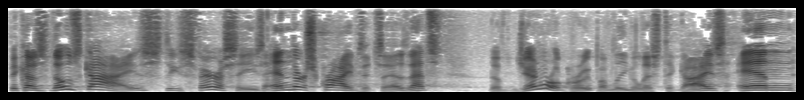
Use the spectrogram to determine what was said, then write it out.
Because those guys, these Pharisees and their scribes, it says, that's the general group of legalistic guys and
